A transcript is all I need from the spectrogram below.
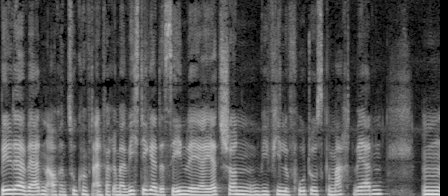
Bilder werden auch in Zukunft einfach immer wichtiger. Das sehen wir ja jetzt schon, wie viele Fotos gemacht werden. Mm,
